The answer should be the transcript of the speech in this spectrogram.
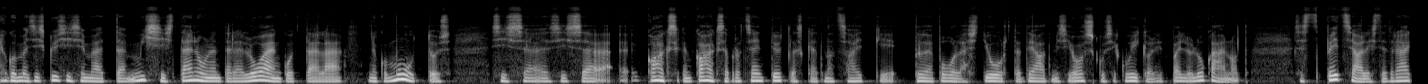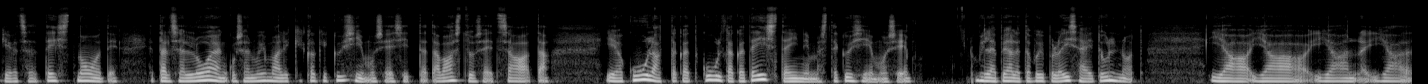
ja kui me siis küsisime, et mis siis tänu nendele loengutele nagu muutus, siis, siis kaheksakümmend kaheksa protsenti ütleski, et nad saidki tõepoolest juurde teadmisi ja oskusi, kuigi olid palju lugenud. sest spetsialistid räägivad seda teistmoodi, et tal seal loengus on võimalik ikkagi küsimusi esitada, vastuseid saada ja kuulata ka, kuulda ka teiste inimeste küsimusi, mille peale ta võib-olla ise ei tulnud ja, ja, ja, ja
